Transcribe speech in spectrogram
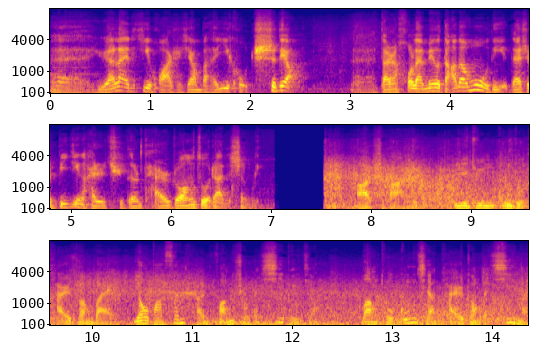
呃，原来的计划是想把他一口吃掉，呃，当然后来没有达到目的，但是毕竟还是取得了台儿庄作战的胜利。二十八日，日军攻入台儿庄外幺八三团防守的西北角，妄图攻下台儿庄的西门，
